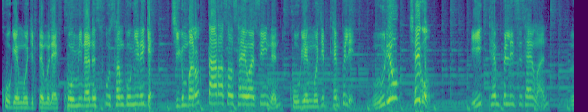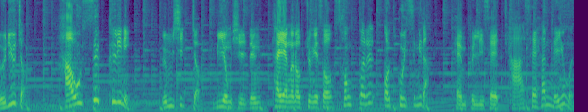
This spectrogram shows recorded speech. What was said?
고객 모집 때문에 고민하는 소상공인에게 지금 바로 따라서 사용할 수 있는 고객 모집 템플릿 무료 제공! 이 템플릿을 사용한 의류점, house cleaning, 음식점, 미용실 등 다양한 업종에서 성과를 얻고 있습니다. 템플릿의 자세한 내용은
